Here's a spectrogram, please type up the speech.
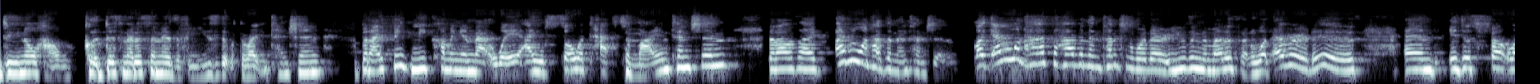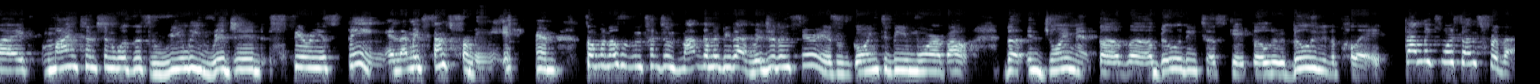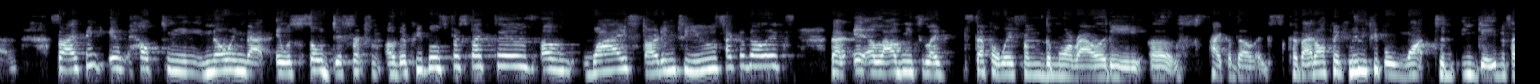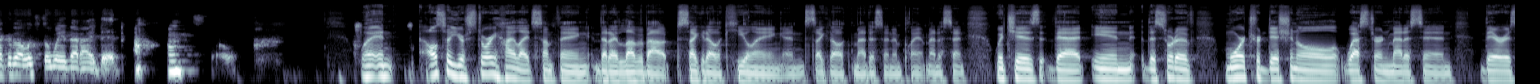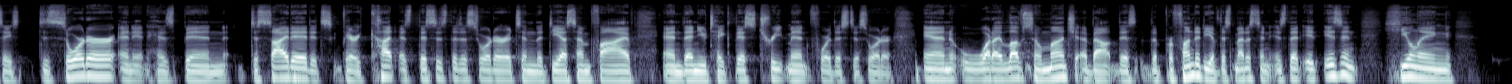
do you know how good this medicine is if you use it with the right intention? But I think me coming in that way, I was so attached to my intention that I was like, everyone has an intention. Like everyone has to have an intention where they're using the medicine, whatever it is. And it just felt like my intention was this really rigid, serious thing. And that makes sense for me. And someone else's intention is not going to be that rigid and serious. It's going to be more about the enjoyment, the, the ability to escape, the ability to play. That makes more sense for them. So I think it helped me knowing that it was so different from other people's perspectives of why starting to use psychedelics that it allowed me to like step away from the morality of psychedelics because I don't think many people want to engage in psychedelics the way that I did. so. Well, and also your story highlights something that I love about psychedelic healing and psychedelic medicine and plant medicine, which is that in the sort of more traditional Western medicine, there is a disorder and it has been decided, it's very cut as this is the disorder, it's in the DSM 5, and then you take this treatment for this disorder. And what I love so much about this, the profundity of this medicine, is that it isn't healing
